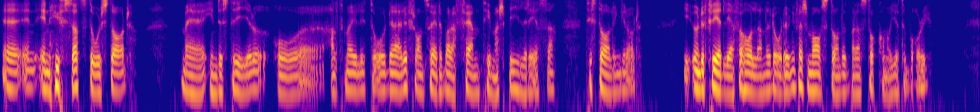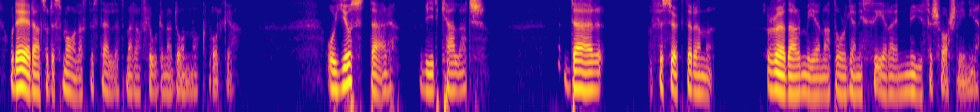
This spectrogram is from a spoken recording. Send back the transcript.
eh, en, en hyfsat stor stad med industrier och, och, allt möjligt. Och därifrån så är det bara fem timmars bilresa till Stalingrad. Under fredliga förhållanden då. Det är ungefär som avståndet mellan Stockholm och Göteborg. Och det är alltså det smalaste stället mellan floderna Don och Volga. Och just där, vid Kalac, där försökte den Röda armén att organisera en ny försvarslinje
